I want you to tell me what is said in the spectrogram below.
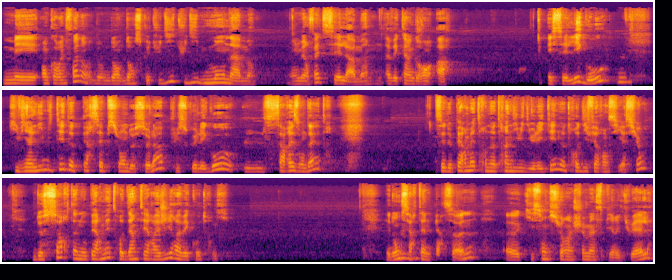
Mais encore une fois, dans, dans, ce que tu dis, tu dis mon âme. Mais en fait, c'est l'âme avec un grand A. Et c'est l'ego qui vient limiter notre perception de cela, puisque l'ego, sa raison d'être, c'est de permettre notre individualité, notre différenciation, de sorte à nous permettre d'interagir avec autrui. Et donc, mm. certaines personnes euh, qui sont sur un chemin spirituel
